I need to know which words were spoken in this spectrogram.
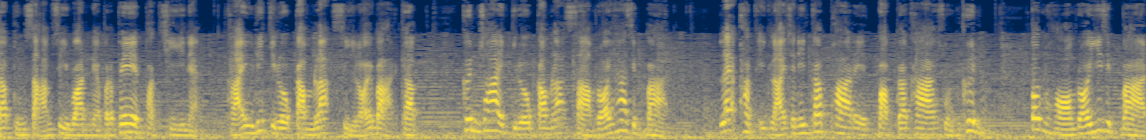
ครับถึง 3-4 วันเนี่ยประเภทผักชีเนี่ยขายอยู่ที่กิโลกรัมละ 400 บาทครับขึ้นช่ายกิโลกรัมละ 350 บาท และผักอีกหลายชนิดครับพาเรตปรับราคาสูงขึ้น ต้นหอม 120 บาท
